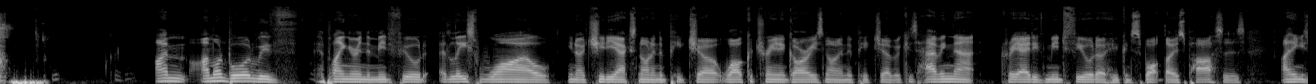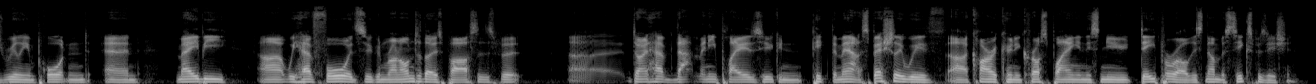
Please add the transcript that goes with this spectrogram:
I'm I'm on board with her playing her in the midfield at least while you know Chidiac's not in the picture, while Katrina Gorry's not in the picture, because having that creative midfielder who can spot those passes, I think is really important. And maybe uh, we have forwards who can run onto those passes, but uh, don't have that many players who can pick them out, especially with uh, Kyra Cooney Cross playing in this new deeper role, this number six position.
